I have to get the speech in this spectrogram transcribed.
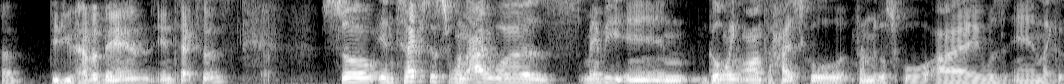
Um, did you have a band in Texas? So in Texas, when I was maybe in going on to high school from middle school, I was in like a,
